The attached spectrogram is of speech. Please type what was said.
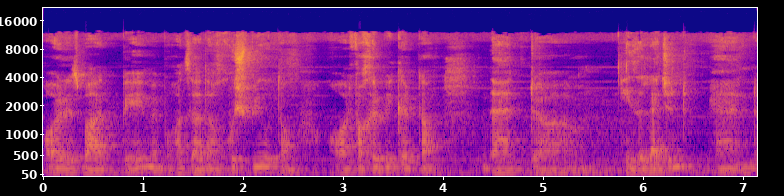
اور اس بات پہ میں بہت زیادہ خوش بھی ہوتا ہوں اور فخر بھی کرتا ہوں that he is a legend and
